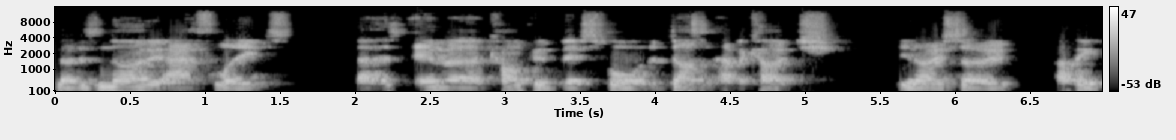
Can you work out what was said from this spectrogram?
you know, there's no athlete that has ever conquered their sport that doesn't have a coach. You know, so I think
